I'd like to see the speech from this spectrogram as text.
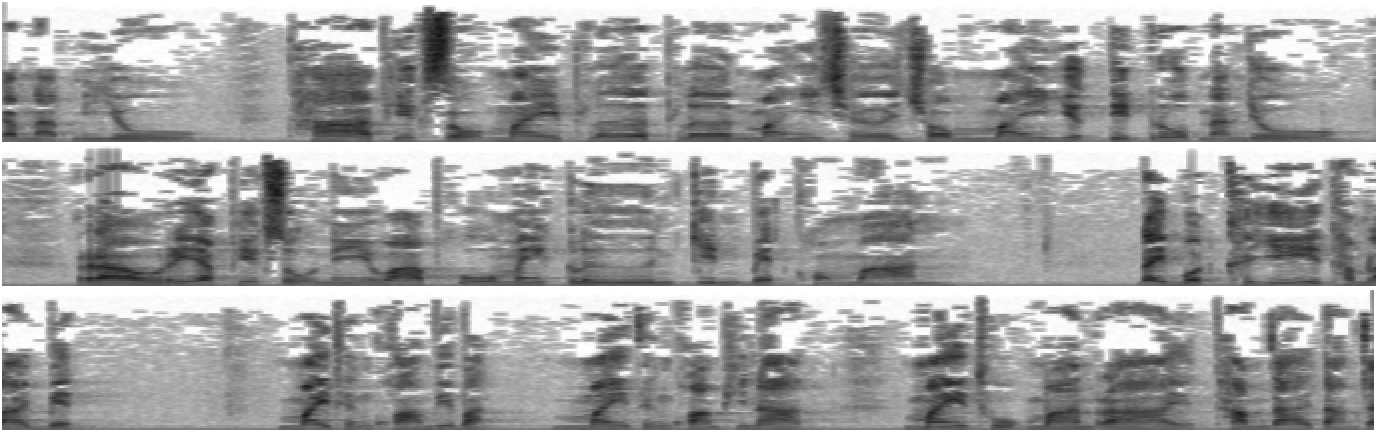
กำหนัดมีอยู่ ถ้าภิกษุไม่เพลิดเพลินไม่เชยชมไม่ยึดติดรูปนั้นอยู่ เราเรียกภิกษุนี้ว่าผู้ไม่กลืนกินเบ็ดของมารได้บทขยี้ทำลายเบ็ด ไม่ถึงความวิบัติ ไม่ถึงความพินาศไม่ถูกมารร้ายทำได้ตามใจ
